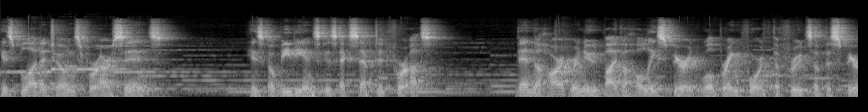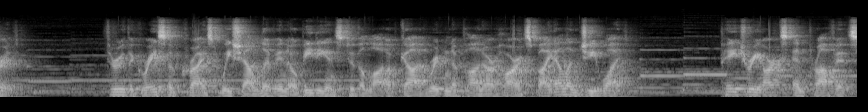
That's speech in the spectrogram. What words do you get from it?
His blood atones for our sins. His obedience is accepted for us. Then the heart renewed by the Holy Spirit will bring forth the fruits of the Spirit. Through the grace of Christ we shall live in obedience to the law of God written upon our hearts by Ellen G. White. Patriarchs and Prophets,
